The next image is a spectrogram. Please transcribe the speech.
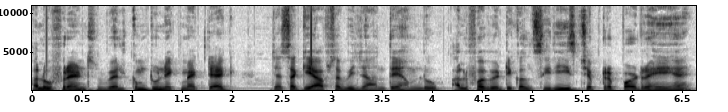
Hello friends, welcome to Nek Mac Tech. जैसा कि आप सभी जानते हैं, हम लोग अल्फ़ाबेटिकल सीरीज़ चैप्टर पढ़ रहे हैं।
